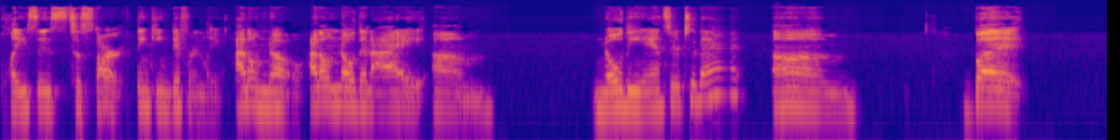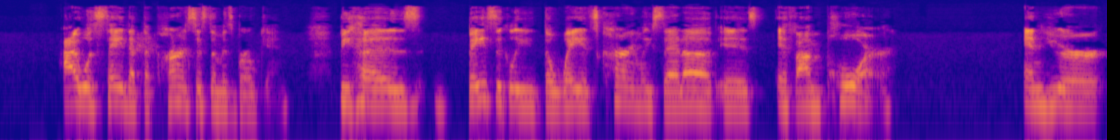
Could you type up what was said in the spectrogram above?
places to start thinking differently. I don't know. I don't know that I um, know the answer to that. Um, but I would say that the current system is broken because basically the way it's currently set up is if I'm poor, and you're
